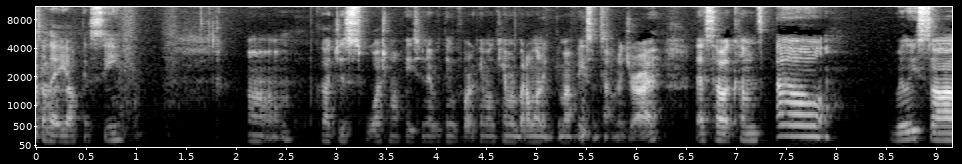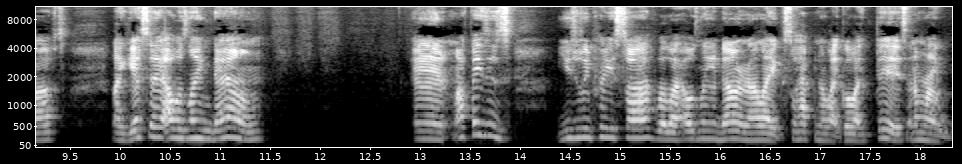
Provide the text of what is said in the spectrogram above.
so that y'all can see um I just washed my face and everything before I came on camera, but I want to give my face some time to dry. That's how it comes out. Really soft. Like yesterday I was laying down and my face is usually pretty soft, but like I was laying down and I like so happened to like go like this and I'm like,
